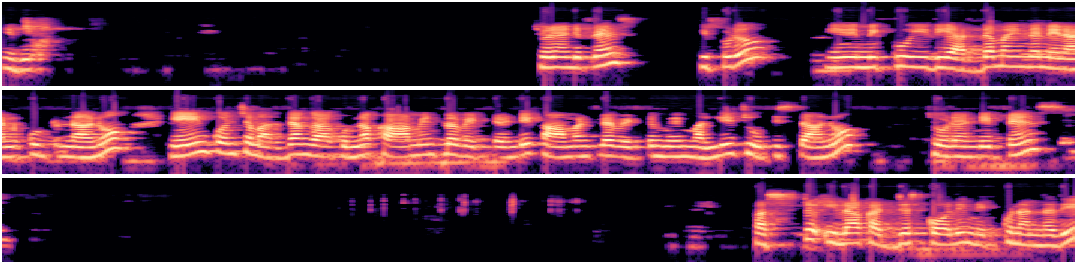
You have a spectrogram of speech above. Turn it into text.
ఇది. చూడండి ఫ్రెండ్స్ ఇప్పుడు ఇది మీకు ఇది అర్థమైందని నేను అనుకుంటున్నాను. ఏం కొంచెం అర్థం కాకుండా కామెంట్లో పెట్టండి. కామెంట్లో పెడితే మేము మళ్ళీ చూపిస్తాను. చూడండి ఫ్రెండ్స్ ఫస్ట్ ఇలా కట్ చేసుకోవాలి నెక్ అన్నది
